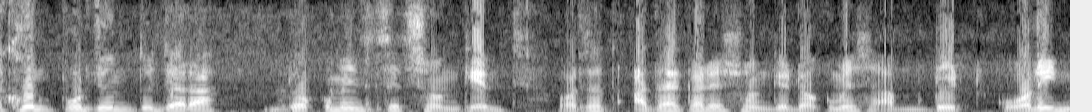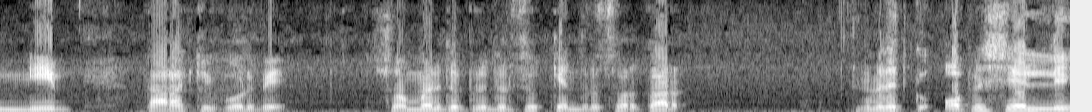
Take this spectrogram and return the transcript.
এখন পর্যন্ত যারা ডকুমেন্টসের সঙ্গে, অর্থাৎ আধার কার্ডের সঙ্গে ডকুমেন্টস আপডেট করেননি, তারা কি করবে? সম্মানিত প্রদর্শক কেন্দ্র সরকার আমাদেরকে অফিসিয়ালি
